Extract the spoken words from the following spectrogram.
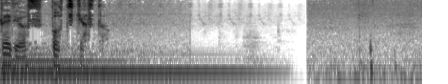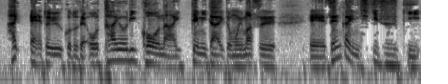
レディオスポッチキャストはい、えー、ということでお便りコーナー行ってみたいと思います、えー、前回に引き続き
